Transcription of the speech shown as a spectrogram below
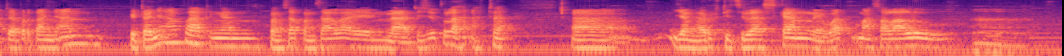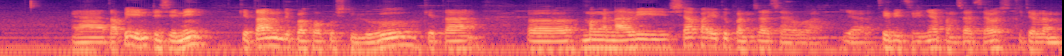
ada pertanyaan bedanya apa dengan bangsa-bangsa lain. Nah, di situlah ada uh, yang harus dijelaskan lewat masa lalu. Hmm. Nah, tapi di sini kita mencoba fokus dulu, kita uh, mengenali siapa itu bangsa Jawa. Ya, ciri-cirinya bangsa Jawa di dalam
